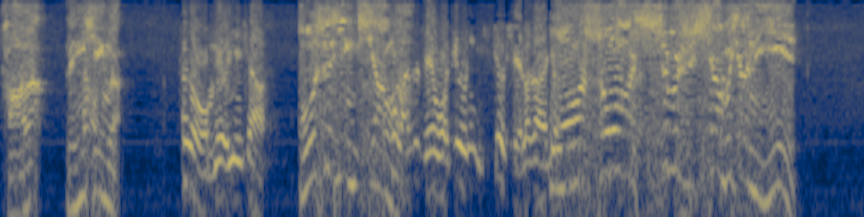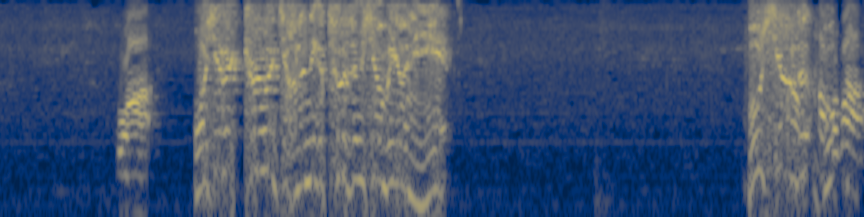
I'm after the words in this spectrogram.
好了，灵性了，这个我没有印象。不是印象了。不管是谁，我就就写了个。我说是不是像不像你？我我现在刚刚讲的那个特征像不像你？不胖不胖？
